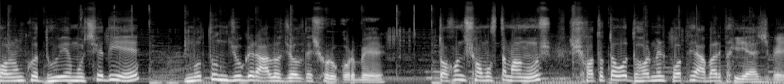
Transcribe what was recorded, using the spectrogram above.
কলঙ্ক ধুয়ে মুছে দিয়ে নতুন যুগের আলো জ্বলতে শুরু করবে। তখন সমস্ত মানুষ সততা ও ধর্মের পথে আবার ফিরে আসবে।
